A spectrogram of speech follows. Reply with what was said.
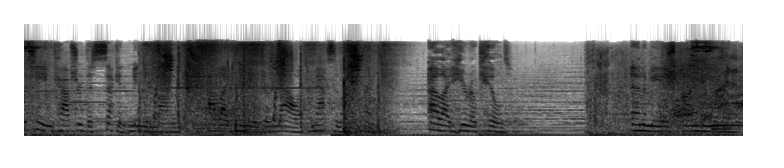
Your team captured the second minion mine. Allied minions are now at maximum strength. Allied hero killed. Enemy is unbeatable.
